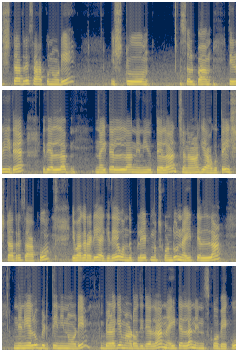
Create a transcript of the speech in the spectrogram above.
ಇಷ್ಟಾದರೆ ಸಾಕು ನೋಡಿ. ಇಷ್ಟು ಸ್ವಲ್ಪ ತಿಳಿ ಇದೆ. ಇದೆಲ್ಲ ನೈಟೆಲ್ಲ ನೆನೆಯುತ್ತೆ ಅಲ್ಲ, ಚೆನ್ನಾಗಿ ಆಗುತ್ತೆ. ಇಷ್ಟಾದರೆ ಸಾಕು. ಇವಾಗ ರೆಡಿಯಾಗಿದೆ ಒಂದು ಪ್ಲೇಟ್ ಮುಚ್ಕೊಂಡು ನೈಟೆಲ್ಲ ನೆನೆಯಲು ಬಿಡ್ತೀನಿ ನೋಡಿ. ಬೆಳಗ್ಗೆ ಮಾಡೋದಿದೆಯಲ್ಲ ನೈಟೆಲ್ಲ ನೆನೆಸ್ಕೋಬೇಕು.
